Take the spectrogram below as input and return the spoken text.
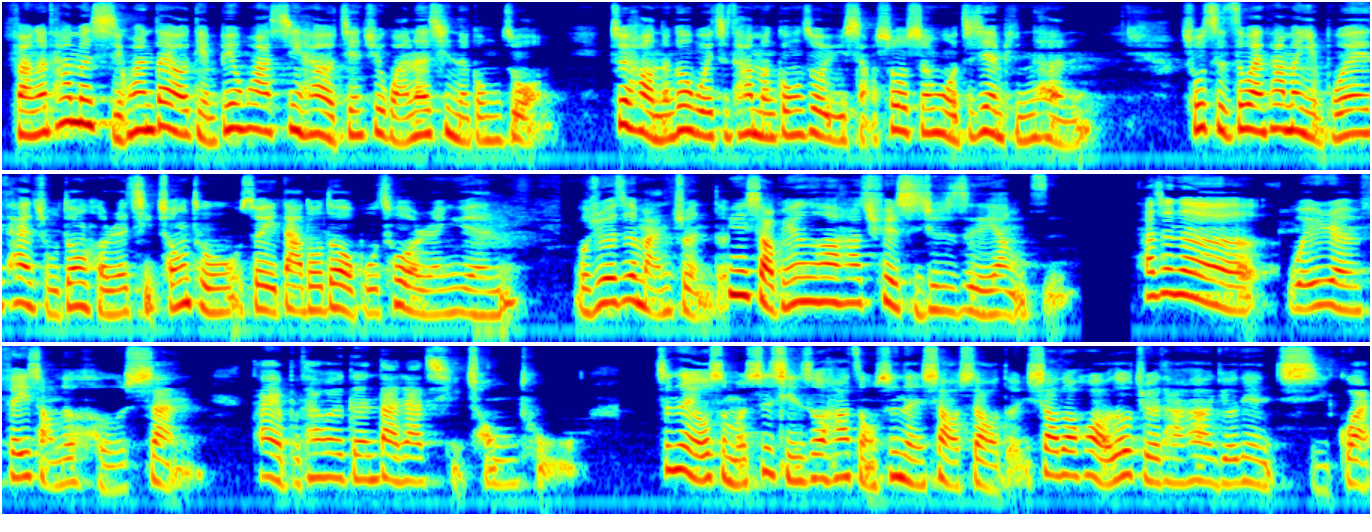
反而他们喜欢带有点变化性，还有兼具玩乐性的工作，最好能够维持他们工作与享受生活之间的平衡。除此之外，他们也不会太主动和人起冲突，所以大多都有不错的人缘。我觉得这蛮准的，因为小编二号他确实就是这个样子。他真的为人非常的和善，他也不太会跟大家起冲突。真的有什么事情的时候，他总是能笑笑的，笑到后来我都觉得他有点奇怪。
